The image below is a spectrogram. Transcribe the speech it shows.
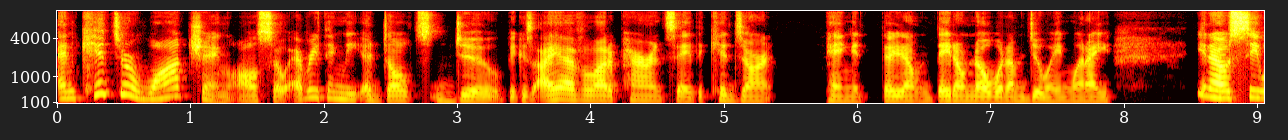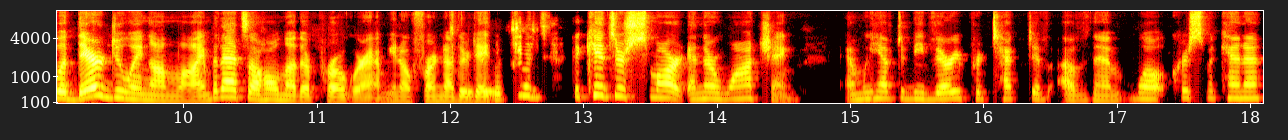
and kids are watching also everything the adults do because I have a lot of parents say the kids aren't paying it. They don't, they don't know what I'm doing when I, you know, see what they're doing online, but that's a whole nother program, you know, for another day. The kids, the kids are smart and they're watching and we have to be very protective of them. Well, Chris McKenna,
